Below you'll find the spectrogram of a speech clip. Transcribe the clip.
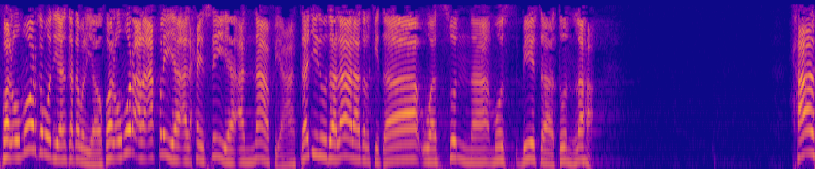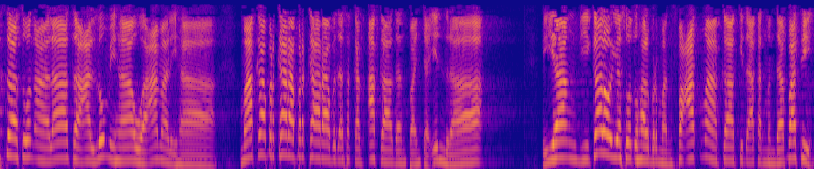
Fal umur kemudian kata beliau, fal umur al aqliyah al hissiyah an nafi'ah tajidu dalalatul kitab was sunnah musbitatun laha. Hasatun ala ta'allumiha wa amaliha. Maka perkara-perkara berdasarkan akal dan panca indera yang jikalau ia suatu hal bermanfaat maka kita akan mendapati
